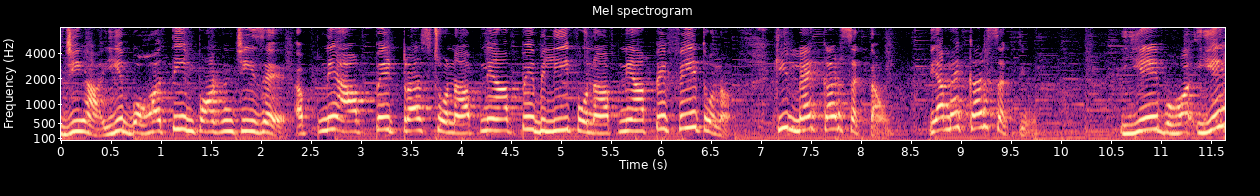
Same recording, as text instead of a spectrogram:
जी हाँ ये बहुत ही इंपॉर्टेंट चीज़ है। अपने आप पे ट्रस्ट होना, अपने आप पे बिलीफ होना, अपने आप पे फेथ होना कि मैं कर सकता हूँ, या मैं कर सकती हूँ। ये बहुत, ये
